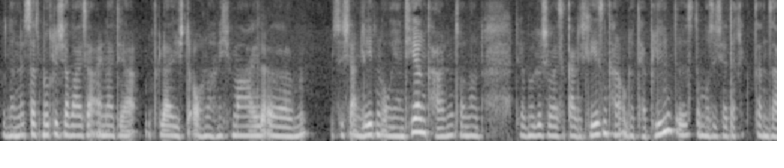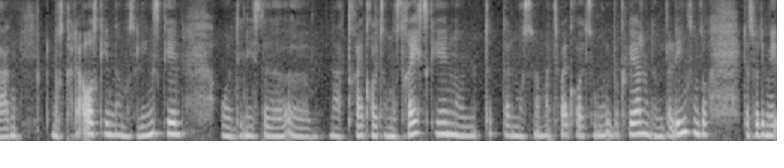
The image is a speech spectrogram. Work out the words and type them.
und dann ist das möglicherweise einer, der vielleicht auch noch nicht mal ähm, sich an Läden orientieren kann, sondern der möglicherweise gar nicht lesen kann oder der blind ist, dann muss ich ja direkt dann sagen, du musst geradeaus gehen, dann musst du links gehen und die nächste, äh, nach drei Kreuzungen musst du rechts gehen und dann musst du nochmal zwei Kreuzungen überqueren und dann wieder links und so. Das würde mir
